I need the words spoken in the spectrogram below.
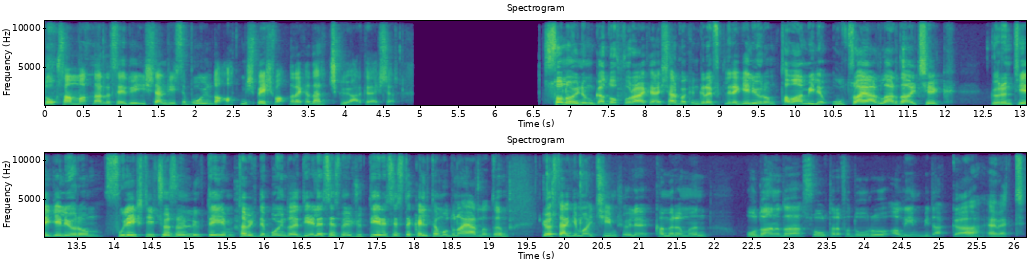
90 wattlarda seyrediyor. İşlemci ise bu oyunda 65 wattlara kadar çıkıyor arkadaşlar. Son oyunum God of War arkadaşlar. Bakın grafiklere geliyorum. Tamamıyla ultra ayarlarda açık. Görüntüye geliyorum. Full HD çözünürlükteyim. Tabii ki de bu oyunda da DLSS mevcut. DLSS'te kalite modunu ayarladım. Göstergemi açayım. Şöyle kameramın odağını da sol tarafa doğru alayım bir dakika. Evet.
